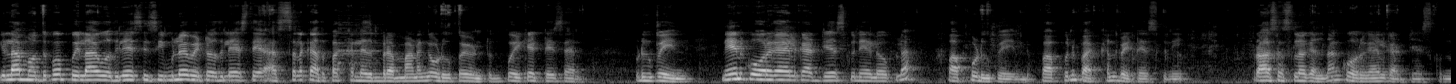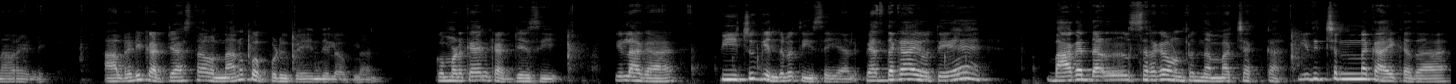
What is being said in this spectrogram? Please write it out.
ఇలా ముద్దపప్పు ఇలా వదిలేసి సిమ్లో పెట్టి వదిలేస్తే అస్సలు కదపక్కర్లేదు బ్రహ్మాండంగా ఉడికిపోయి ఉంటుంది. పొయ్యి కట్టేశాను. ఉడికిపోయింది. నేను కూరగాయలు కట్ చేసుకునే లోపల పప్పు ఉడికిపోయింది. పప్పుని పక్కన పెట్టేసుకుని ప్రాసెస్లోకి వెళ్దాం. కూరగాయలు కట్ చేసుకుందాం రండి. ఆల్రెడీ కట్ చేస్తూ ఉన్నాను. పప్పు ఉడికిపోయింది లోపల. గుమ్మడికాయని కట్ చేసి ఇలాగా పీచు గింజలు తీసేయాలి. పెద్దకాయ అయితే బాగా దల్సరగా ఉంటుందమ్మా చెక్క. ఇది చిన్న కాయ కదా.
